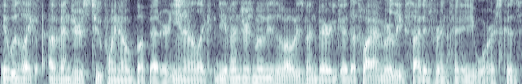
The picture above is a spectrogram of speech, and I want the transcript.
It was like Avengers 2.0 but better, you know? Like the Avengers movies have always been very good. That's why I'm really excited for Infinity Wars cuz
